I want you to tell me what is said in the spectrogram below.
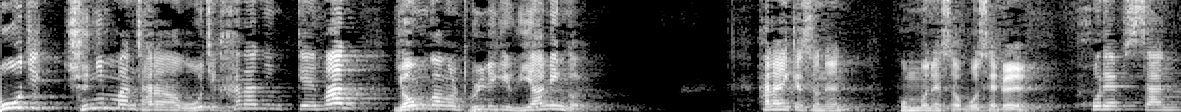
오직 주님만 자랑하고 오직 하나님께만 영광을 돌리기 위함인 거예요. 하나님께서는 본문에서 모세를 호렙산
